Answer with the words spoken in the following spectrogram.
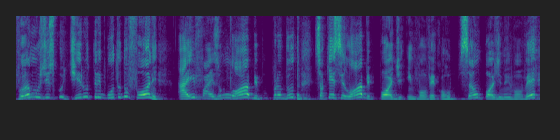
vamos discutir o tributo do fone. Aí faz um lobby pro produto. Só que esse lobby pode envolver corrupção, pode não envolver,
